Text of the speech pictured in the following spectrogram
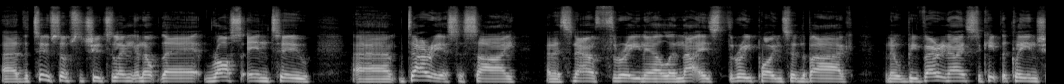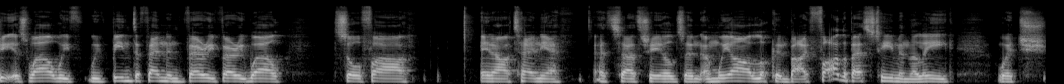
Uh, the two substitutes linking up there. Ross into um, Darius Osai, and it's now 3 0, and that is three points in the bag. And it would be very nice to keep the clean sheet as well. We've we've been defending very, very well so far in our tenure at South Shields, and, and we are looking by far the best team in the league, which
